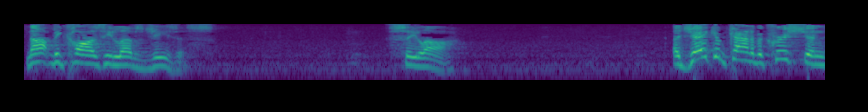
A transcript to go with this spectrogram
not because he loves Jesus. Selah. A Jacob kind of a Christian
